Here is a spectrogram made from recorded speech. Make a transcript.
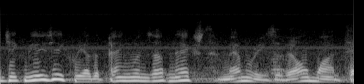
Magic music, we have the Penguins up next. Memories of El Monte.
